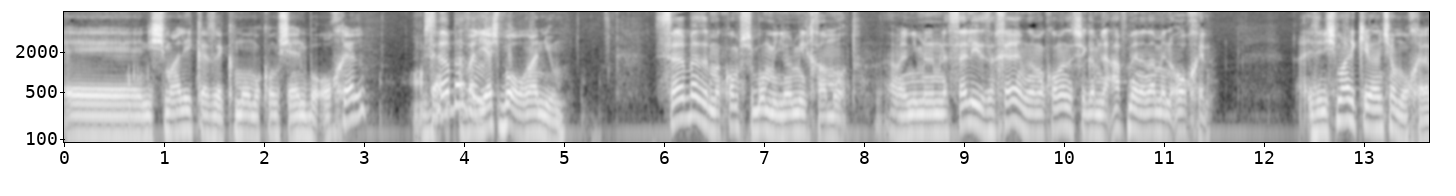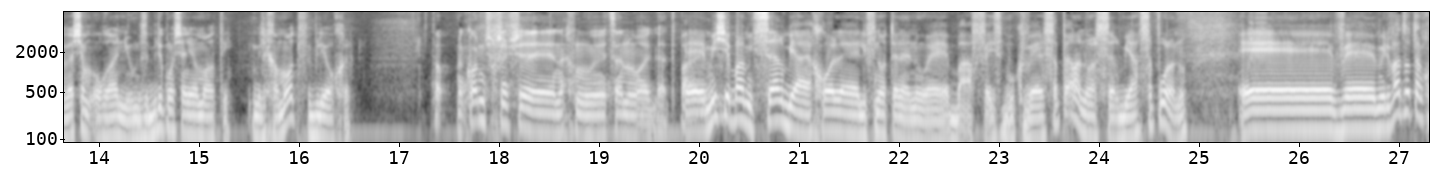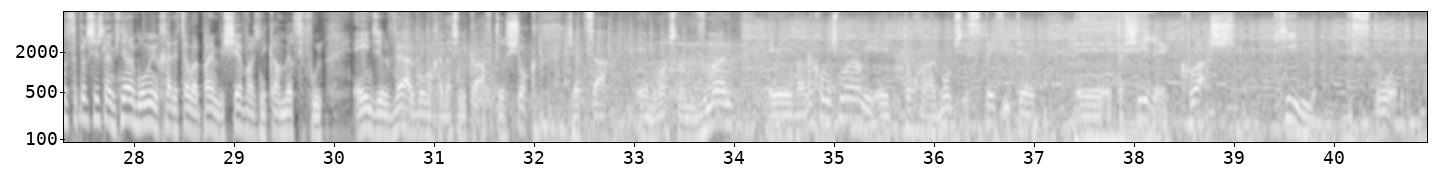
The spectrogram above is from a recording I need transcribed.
אה, נשמע לי כזה כמו מקום שאין בו אוכל, סרביה אבל זה- יש בו אורניום. סרביה זה מקום שבו מיליון מלחמות. אבל אני מנסה להיזכר אם זה המקום הזה שגם לאף בן אדם אין אוכל. זה נשמע לי כאילו אין שם אוכל, אבל יש שם אורניום, זה בדיוק מה שאני אמרתי, מלחמות ובלי אוכל. טוב, לכל מי שחושב שאנחנו יצאנו רגע את אה, מי שבא מסרביה יכול אה, לפנות אלינו אה, בפייסבוק ולספר לנו על סרביה, ספרו לנו. ומלבד זאת אנחנו נספר שיש להם שני אלבומים, אחד יצא ב-2007 שנקרא Merciful Angel והאלבום החדש שנקרא Aftershock שיצא ממש לא מזמן ואנחנו נשמע מתוך האלבום של Space Eater את השיר Crush, Kill, Destroy.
